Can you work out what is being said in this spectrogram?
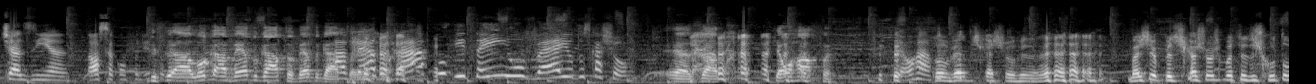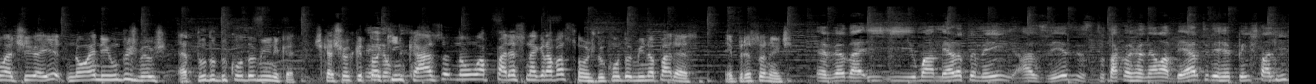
tiazinha. Nossa, confundi Que tudo. A, louca, a véia do gato, a véia do A gato. véia do gato e tem o velho dos cachorros. É, exato. Que é o Rafa. É o Rafa. São velhos dos cachorros, né? Mas, tipo, esses cachorros que vocês escutam latir aí, não é nenhum dos meus. É tudo do condomínio, cara. Os cachorros que estão não aqui em casa não aparecem na gravação, os do condomínio aparecem. É impressionante. É verdade. E, e uma merda também, às vezes, tu tá com a janela aberta e de repente tá ali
